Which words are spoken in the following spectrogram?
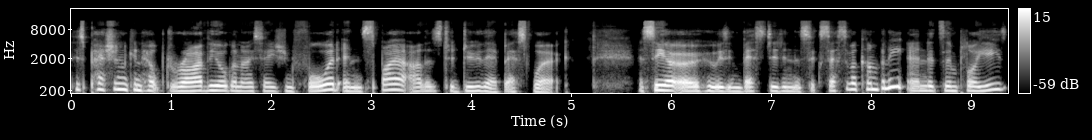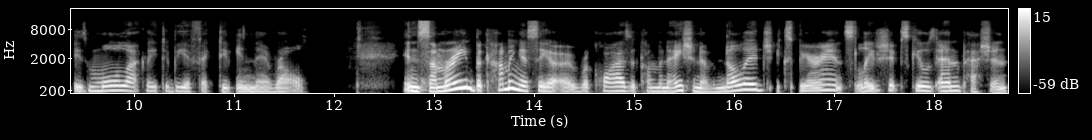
This passion can help drive the organization forward and inspire others to do their best work. A COO who is invested in the success of a company and its employees is more likely to be effective in their role. In summary, becoming a COO requires a combination of knowledge, experience, leadership skills, and passion.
